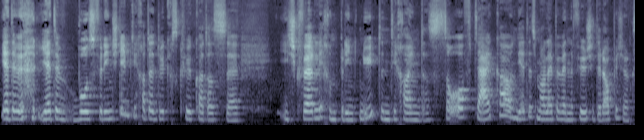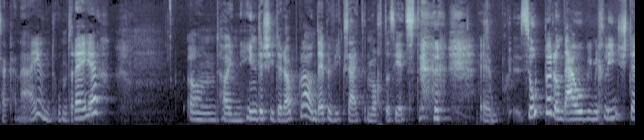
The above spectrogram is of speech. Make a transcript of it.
jeder, jeder wo es für ihn stimmt, ich hatte wirklich das Gefühl gehabt, dass äh, ist gefährlich und bringt nichts. Und ich habe ihm das so oft gezeigt und jedes Mal, eben, wenn er fürst wieder ab ist, habe ich gesagt, nein, und umdrehen. Und habe ihn hinterst wieder abgelassen. Und eben, wie gesagt, er macht das jetzt super. super. Und auch beim Kleinsten,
